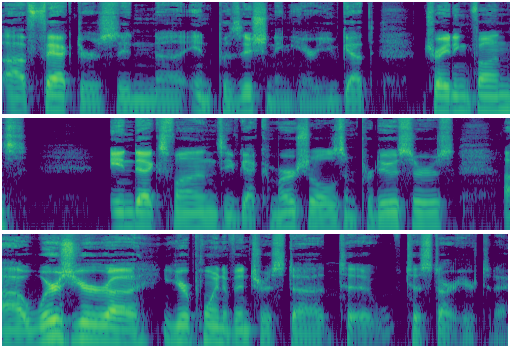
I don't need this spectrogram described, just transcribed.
uh, factors in uh, in positioning here. You've got trading funds, index funds. You've got commercials and producers. Uh, where's your uh, your point of interest uh, to to start here today?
